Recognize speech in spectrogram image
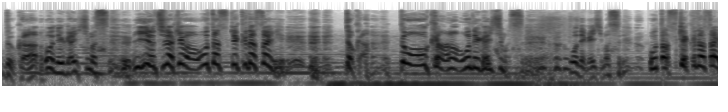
どうかお願いします。命だけはお助けください。どうかどうかお願いします。お願いします。お助けください。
